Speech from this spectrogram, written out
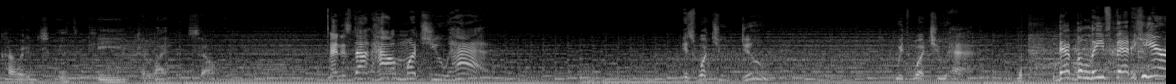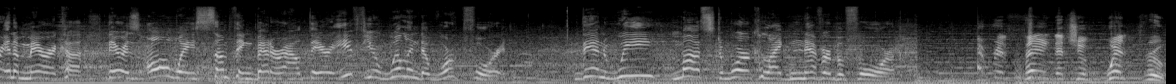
Courage is the key to life itself. And it's not how much you have, it's what you do with what you have. That belief that here in America, there is always something better out there if you're willing to work for it. Then we must work like never before. Everything that you've went through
